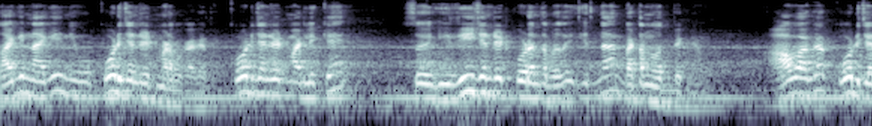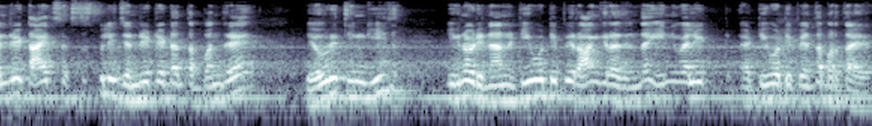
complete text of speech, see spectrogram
ಲಾಗಿನ್ ಆಗಿ ನೀವು ಕೋಡ್ ಜನ್ರೇಟ್ ಮಾಡಬೇಕಾಗತ್ತೆ. ಕೋಡ್ ಜನ್ರೇಟ್ ಮಾಡಲಿಕ್ಕೆ ಸೊ ಈ ರೀಜನ್ರೇಟ್ ಕೋಡ್ ಅಂತ ಬರೋದು ಇದನ್ನ ಬಟನ್ ಓದಬೇಕು ನೀವು. ಆವಾಗ ಕೋಡ್ ಜನ್ರೇಟ್ ಆಯ್ತು ಸಕ್ಸಸ್ಫುಲಿ ಜನ್ರೇಟೆಡ್ ಅಂತ ಬಂದರೆ ಎವ್ರಿಥಿಂಗ್ ಈಸ್ ಈಗ ನೋಡಿ, ನಾನು T O T P wrong ಇರೋದ್ರಿಂದ invalid T O T P ಅಂತ ಬರ್ತಾ ಇದೆ.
